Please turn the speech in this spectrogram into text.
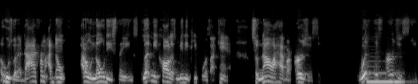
who's going to die from. I don't I don't know these things. Let me call as many people as I can. So now I have an urgency. With this urgency,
